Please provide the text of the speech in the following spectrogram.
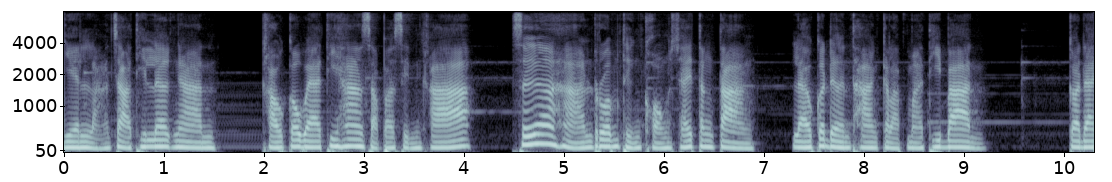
เย็นหลังจากที่เลิกงาน เขาก็แวะที่ห้างสรรพสินค้า ซื้ออาหารรวมถึงของใช้ต่างๆ แล้วก็เดินทางกลับมาที่บ้าน ก็ได้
